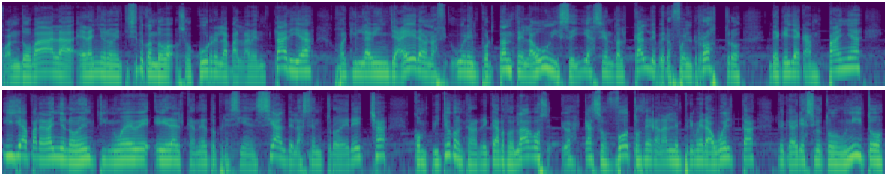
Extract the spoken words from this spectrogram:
cuando va el año 97, cuando se ocurre la parlamentaria, Joaquín Lavín ya era una figura importante en la UDI, seguía siendo alcalde, pero fue el rostro de aquella campaña, y ya para el año 99 era el candidato presidencial de la centro derecha, compitió contra Ricardo Lagos, quedó escasos votos de ganarle en primera vuelta, lo que habría sido todo un hito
